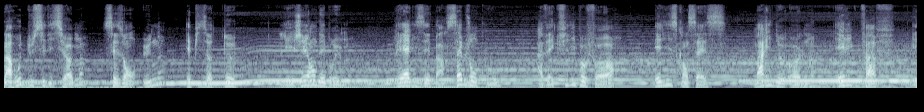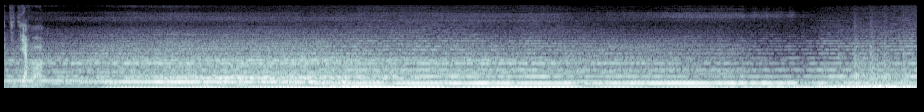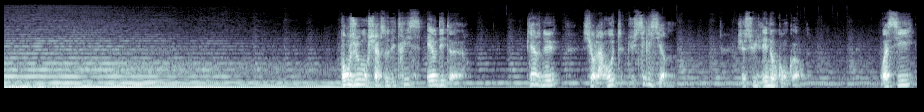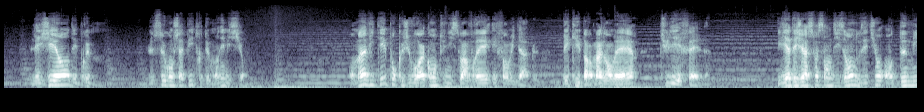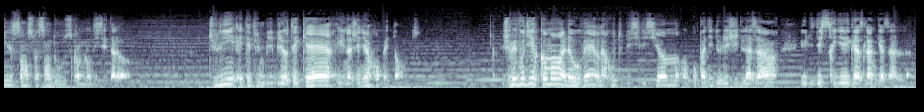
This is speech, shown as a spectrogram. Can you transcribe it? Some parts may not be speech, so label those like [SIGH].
la route du silicium, saison 1, épisode 2, Les géants des brumes, réalisé par Seb Joncourt, avec Philippe Aufort, Élise Cancès, Marie de Holm, Éric Pfaff et Didier Roy. Chères auditrices et auditeurs. Bienvenue sur la route du silicium. Je suis Léno Concorde. Voici Les géants des brumes, le second chapitre de mon émission. On m'a invité pour que je vous raconte une histoire vraie et formidable, vécue par ma grand-mère, Tully Eiffel. Il y a déjà 70 ans, nous étions en 2172, comme l'on disait alors. Tully était une bibliothécaire et une ingénieure compétente. Je vais vous dire comment elle a ouvert la route du silicium en compagnie de l'égide Lazare et du destrier Gazlan Gazal.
